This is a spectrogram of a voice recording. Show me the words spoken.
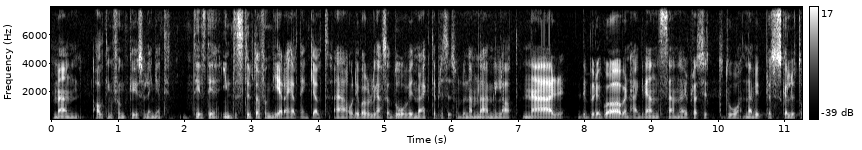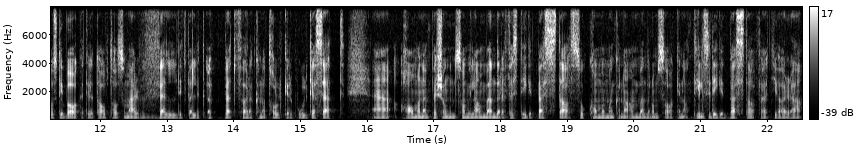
Men allting funkar ju så länge tills det inte slutar fungera helt enkelt. Eh, och det var väl ganska då vi märkte, precis som du nämnde Milla, att när det börjar gå över den här gränsen, när, det plötsligt då, när vi plötsligt ska luta oss tillbaka till ett avtal som är väldigt, väldigt öppet för att kunna tolka det på olika sätt. Eh, har man en person som vill använda det för sitt eget bästa så kommer man kunna använda de sakerna till sitt eget bästa för att göra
